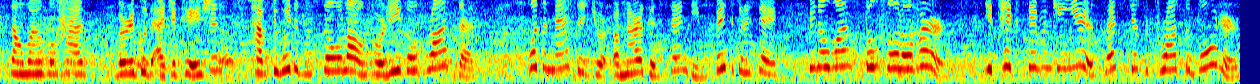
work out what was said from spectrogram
someone who has very good education, have to wait for so long for legal process. What the message America is sending? Basically say, you know what? Don't follow her. It takes 17 years. Let's just cross the border.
